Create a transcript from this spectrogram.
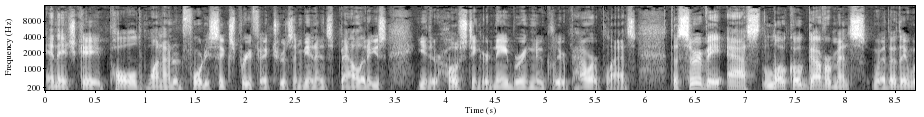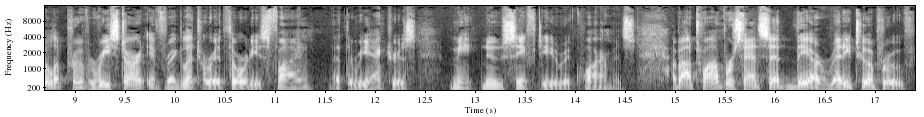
NHK polled 146 prefectures and municipalities either hosting or neighboring nuclear power plants. The survey asked local governments whether they will approve a restart if regulatory authorities find that the reactors meet new safety requirements. About 12% said they are ready to approve.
